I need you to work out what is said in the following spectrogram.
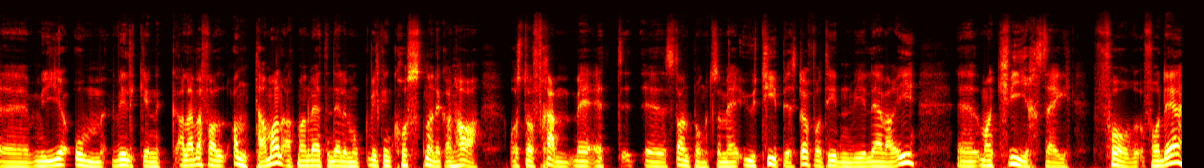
eh, mye om hvilken Eller i hvert fall antar man at man vet en del om hvilken kostnad det kan ha å stå frem med et eh, standpunkt som er utypisk da, for tiden vi lever i. Eh, man kvir seg for, for, det,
